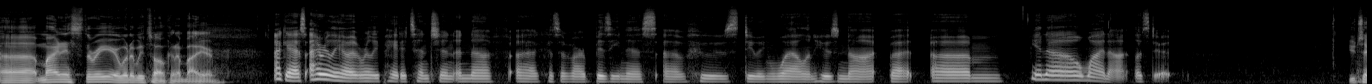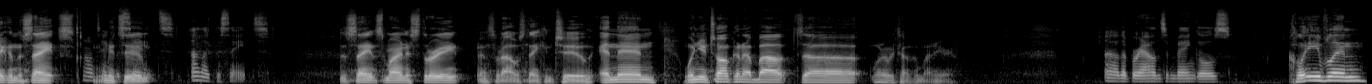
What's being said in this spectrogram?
uh, minus three, or what are we talking about here? I guess I really haven't really paid attention enough because of our busyness of who's doing well and who's not. But um, you know, why not? Let's do it. You taking the Saints? I'll take Me the too. Saints. I like the Saints. The Saints minus three. That's what I was thinking too. And then when you're talking about uh, what are we talking about here? Uh, the Browns and Bengals. Cleveland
